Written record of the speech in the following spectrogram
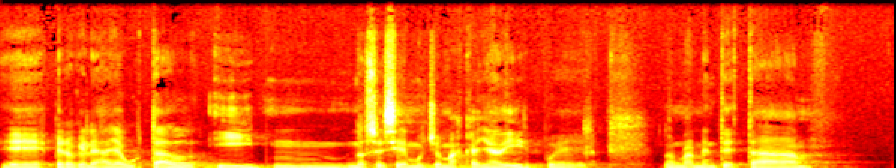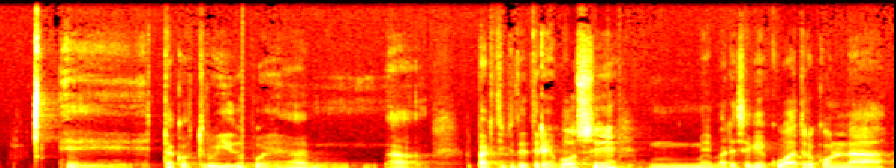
Eh, espero que les haya gustado y mmm, no sé si hay mucho más que añadir, pues normalmente está eh, está construido pues a, a, partir de tres voces, mm, me parece que cuatro con la,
